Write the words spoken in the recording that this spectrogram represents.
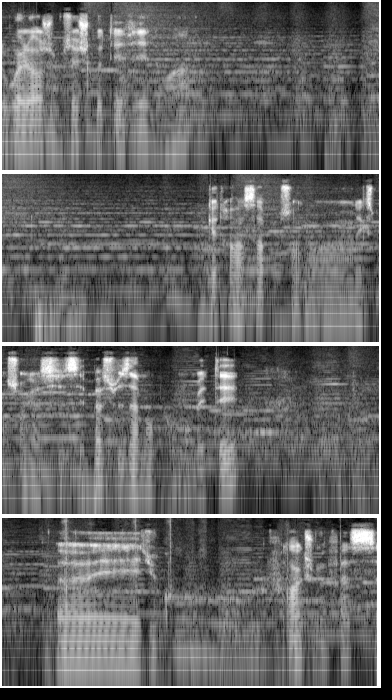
Ou alors je pioche côté viennois. 85% en expansion agressive, c'est pas suffisamment pour m'embêter. Euh, et du coup, il faudra que je me fasse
